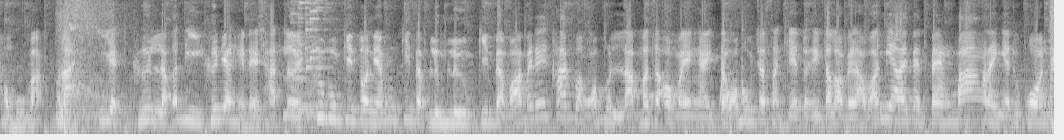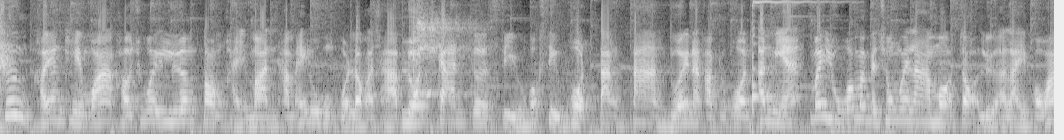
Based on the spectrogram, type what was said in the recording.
ของบูมอะละเอียดขึ้นแล้วก็ดีขึ้นอย่างเห็นได้ชัดเลย คือบูมกินตัวเนี้ยบูมกินแบบลืมๆกินแบบว่าไม่ได้คาดหวังว่าผลลัพธ์มันจะออกมายังไง แต่ว่าบูมจะสังเกตตัวเองตลอดเวลาว่ามีอะไรเปลี่ยนแปลงบ้างอะไรเงี้ยทุกคน ซึ่งเขายังเคลมว่าเขาช่วยเรื่องต่อมไขมันทำให้รูขุมขนเรากระชับลดการเกิดสิวพวกสิวผดต่างๆ ด้วยนะครับทุกคน อันเนี้ยไม่รู้ว่ามันเป็นช่วงเวลาเหมาะเจาะหรืออะไร เพราะว่า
